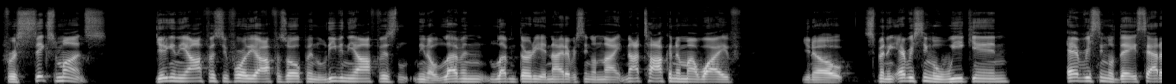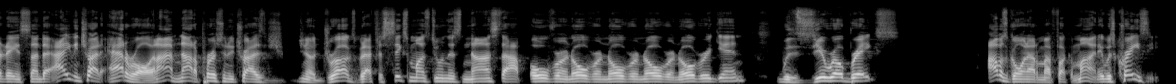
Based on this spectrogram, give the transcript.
for six months getting in the office before the office opened, leaving the office, you know, 11, 11.30 at night every single night, not talking to my wife, you know, spending every single weekend, every single day, Saturday and Sunday. I even tried Adderall, and I'm not a person who tries, you know, drugs, but after six months doing this nonstop over and over and over and over and over again with zero breaks, I was going out of my fucking mind. It was crazy.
